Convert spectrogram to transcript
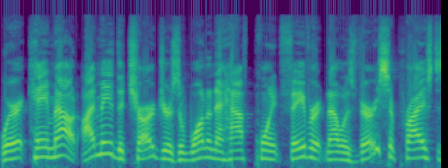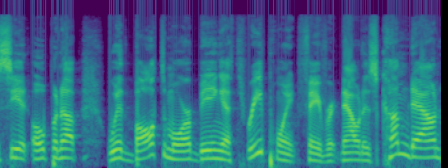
where it came out. I made the Chargers a one and a half point favorite, and I was very surprised to see it open up with Baltimore being a three point favorite. Now it has come down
